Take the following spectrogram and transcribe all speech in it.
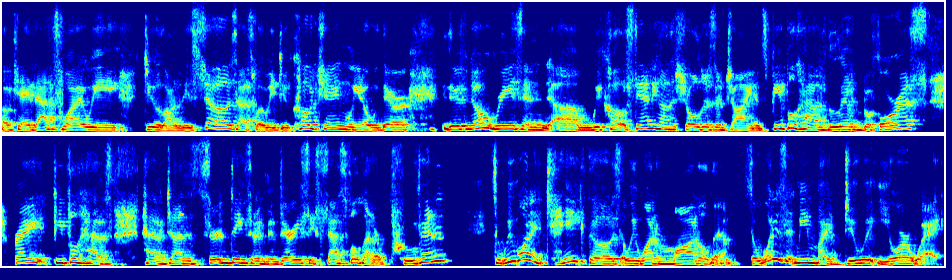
Okay, that's why we do a lot of these shows. That's why we do coaching. You know, there there's no reason um, we call it standing on the shoulders of giants. People have lived before us, right? People have have done certain things that have been very successful that are proven. So we want to take those and we want to model them. So what does it mean by do it your way?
